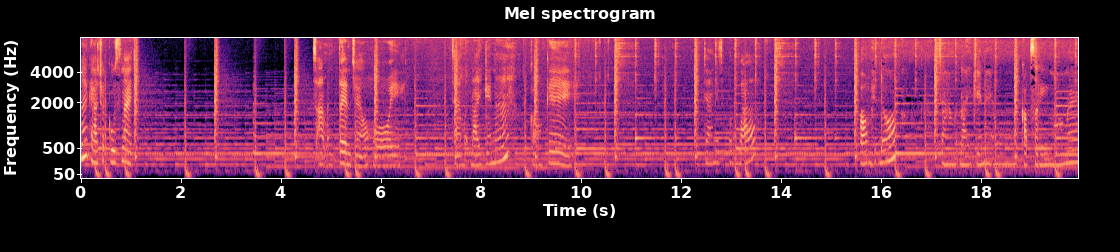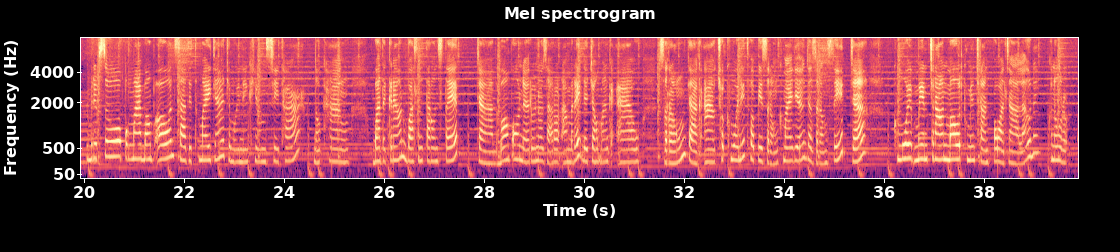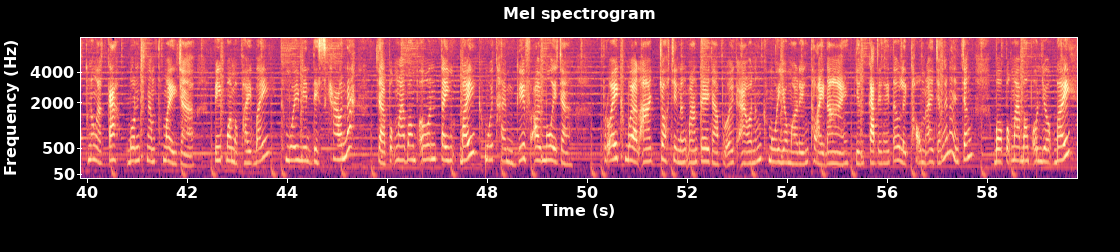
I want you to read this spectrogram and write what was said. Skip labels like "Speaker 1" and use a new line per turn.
ណាគេហៅឈុតគូស្នេហ៍ស្អាតមែនតើចាអូហយចាមើលដៃគេណាកគេចានេះសពុតវ៉ាល់កបេះដូងចាមើលដៃគេណាអូកប់សេរីហ្មងណាជំរាបសួរពុកម៉ែបងប្អូន សាជាថ្មីចាជាមួយនឹងខ្ញុំស៊ីថា នៅខាង Battleground Washington State ចាបងប្អូនដែលរស់នៅសហរដ្ឋអាមេរិកដែលចង់បានកៅអៅសរងចាកៅអៅឈុតក្មួយនេះធ្វើពីសរងខ្មែរយើងចាសរងស៊ីតចាក្មួយមានច្រើនម៉ូតគ្មានច្រើនពណ៌ចាឥឡូវនេះក្នុងក្នុងឱកាសបុណ្យឆ្នាំថ្មីចា2023ក្មួយមាន discount ណាចាពុកម៉ែបងប្អូនតែង3ក្មួយថែម gift ឲ្យមួយចា ព្រោះអីក្មួយអត់អាចចោះជាងនឹងបានទេចាព្រោះអីកៅហ្នឹងក្មួយយកមករៀងថ្លៃដែរយើងកាត់យ៉ាងនេះទៅលេខធំអីចឹងណាអញ្ចឹងបើពុកម៉ែបងប្អូនយក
